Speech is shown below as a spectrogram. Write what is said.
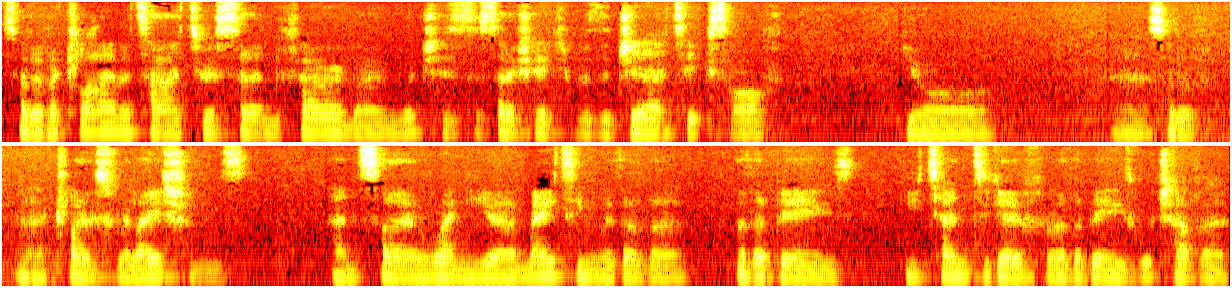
sort of acclimatized to a certain pheromone which is associated with the genetics of your uh, sort of uh, close relations, And so when you're mating with other other beings, you tend to go for other beings which have a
